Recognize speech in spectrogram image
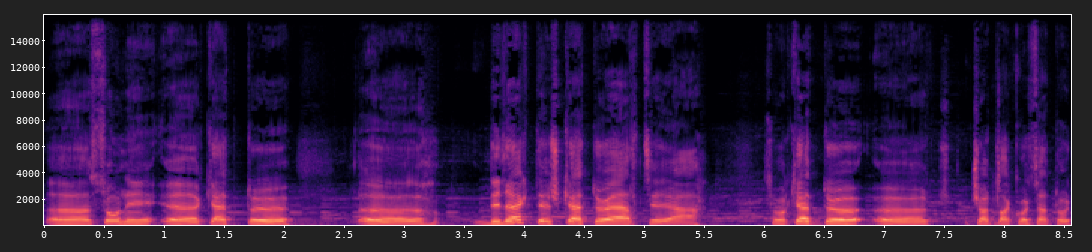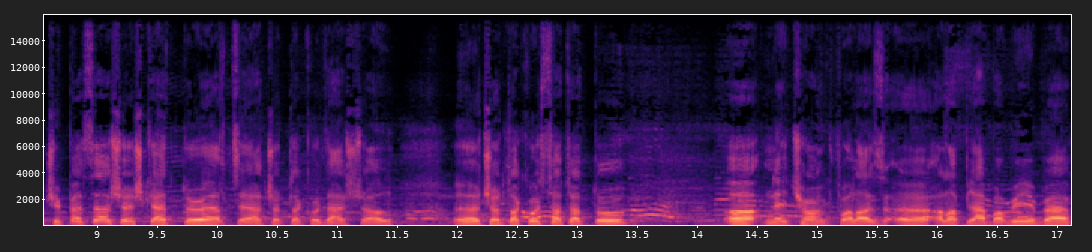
uh, Sony uh, 2 uh, Direct és 2 RCA. Szóval kettő uh, csatlakozható csipeszes és kettő RCA csatlakozással uh, csatlakozható. A négy hangfal az ö, alapjába véve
